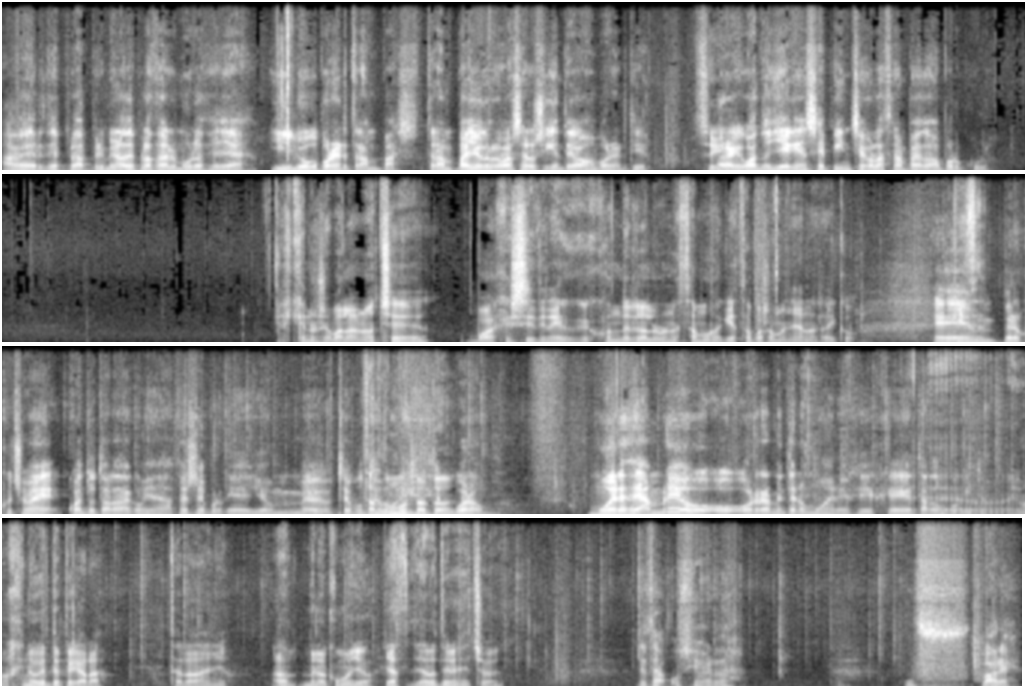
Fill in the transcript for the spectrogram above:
A ver, despla- primero desplazar el muro hacia allá. Y luego poner trampas. Trampas yo creo que va a ser lo siguiente que vamos a poner, tío. Sí. Para que cuando lleguen se pinche con las trampas y toma por culo. Es que no se va la noche, ¿eh? Buah, es que si tiene que esconder la luna estamos aquí hasta pasado mañana. Eh, Quizá- pero escúchame, ¿cuánto tarda la comida en hacerse? Porque yo me estoy Tarda un rato, ¿eh? Bueno, ¿mueres de hambre o, realmente no mueres? Si es que tarda un poquito. Eh, imagino que te pegará. Te hará daño. Ahora me lo como yo. Ya, ya lo tienes hecho, ¿eh? ¿Ya está? Uh, sí, es verdad. Uf, vale.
